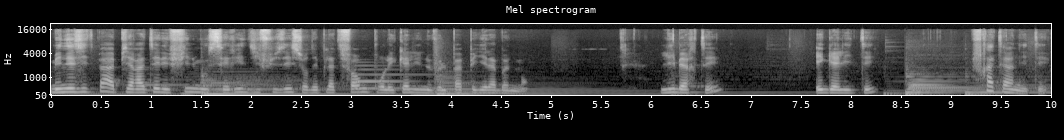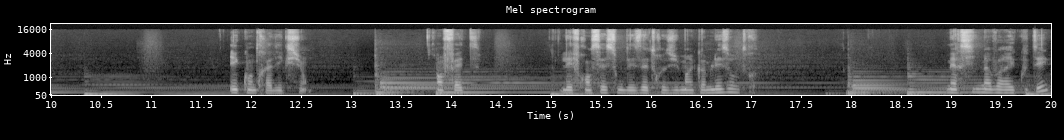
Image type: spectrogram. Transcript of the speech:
mais n'hésitent pas à pirater les films ou séries diffusés sur des plateformes pour lesquelles ils ne veulent pas payer l'abonnement. Liberté, égalité, fraternité et contradiction. En fait, Les Français sont des êtres humains comme les autres. Merci de m'avoir écouté.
